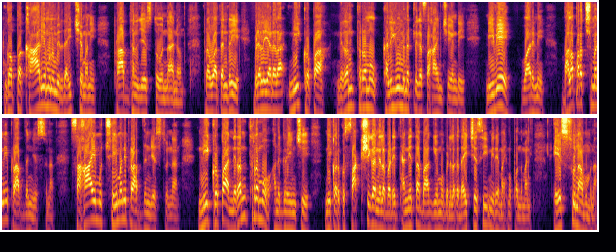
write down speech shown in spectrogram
గొప్ప కార్యమును మీరు దయచేయమని ప్రార్థన చేస్తూ ఉన్నాను. ప్రభా తండ్రి బిడల ఎడల నీ కృప నిరంతరము కలిగి ఉండినట్లుగా సహాయం చేయండి. నీవే వారిని బలపరచమని ప్రార్థన చేస్తున్నాను. సహాయము చేయమని ప్రార్థన చేస్తున్నాను. నీ కృప నిరంతరము అనుగ్రహించి నీ కొరకు సాక్షిగా నిలబడే ధన్యత భాగ్యము బిడలకు దయచేసి మీరే మహిమ పొందమని ఏసునామమున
